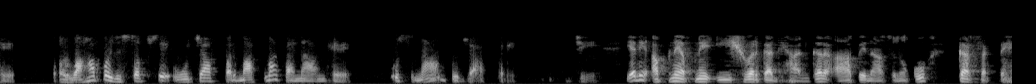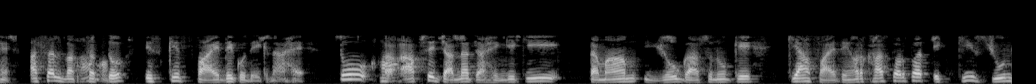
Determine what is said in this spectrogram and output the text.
है और वहाँ पर जो सबसे ऊँचा परमात्मा का नाम है उस नाम को जाप करें जी यानी अपने अपने ईश्वर का ध्यान कर आप इन आसनों को कर सकते हैं असल मकसद हाँ। तो इसके फ़ायदे को देखना है तो हाँ। आपसे जानना चाहेंगे कि तमाम योग आसनों के क्या फ़ायदे हैं और खास तौर पर 21 जून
